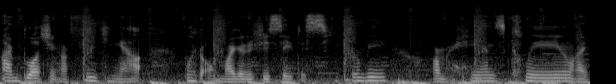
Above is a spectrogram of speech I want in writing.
I'm blushing. I'm freaking out. I'm like, oh my goodness, she saved a seat for me. Are my hands clean? Like,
